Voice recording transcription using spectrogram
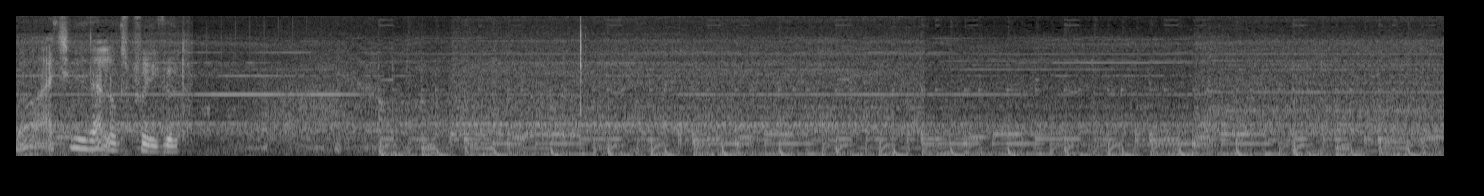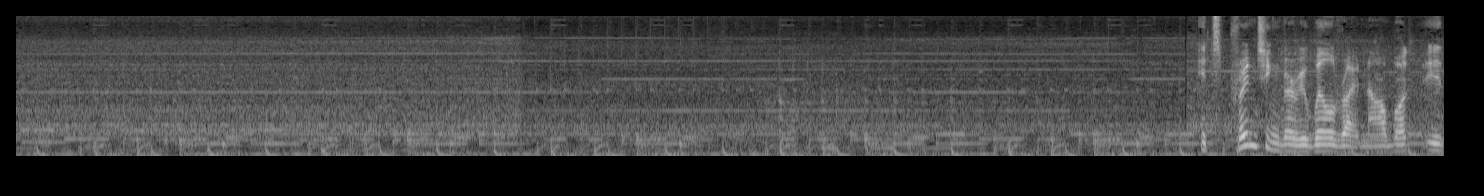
Well, actually that looks pretty good. It's printing very well right now but it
